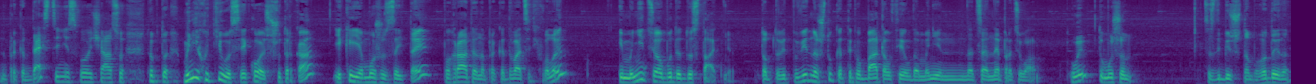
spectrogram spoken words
наприклад, Destiny свого часу. Тобто мені хотілося якогось шутерка, який я можу зайти, пограти, наприклад, 20 хвилин, і мені цього буде достатньо. Тобто, відповідно, штука типу Battlefield мені на це не працювала. Тому що це здебільшого там година.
